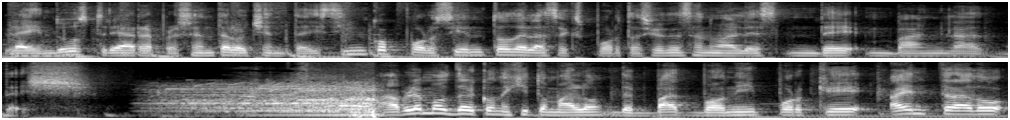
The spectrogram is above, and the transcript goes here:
La industria representa el 85% de las exportaciones anuales de Bangladesh. Hablemos del conejito malo de Bad Bunny porque ha entrado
